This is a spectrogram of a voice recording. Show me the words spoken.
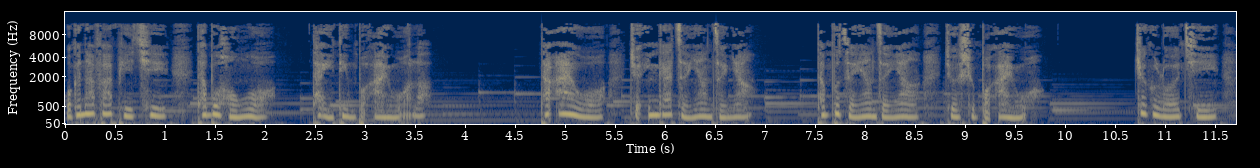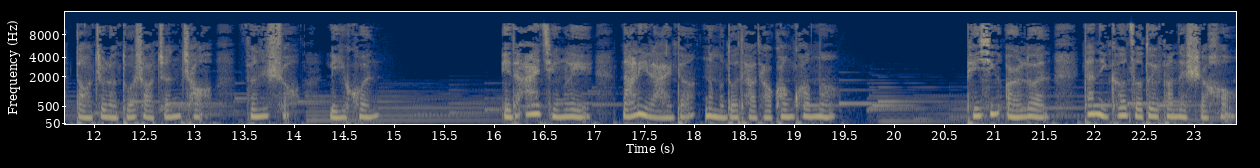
我跟他发脾气，他不哄我。他一定不爱我了，他爱我就应该怎样怎样，他不怎样怎样就是不爱我。这个逻辑导致了多少争吵、分手、离婚？你的爱情里哪里来的那么多条条框框呢？平心而论，当你苛责对方的时候，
